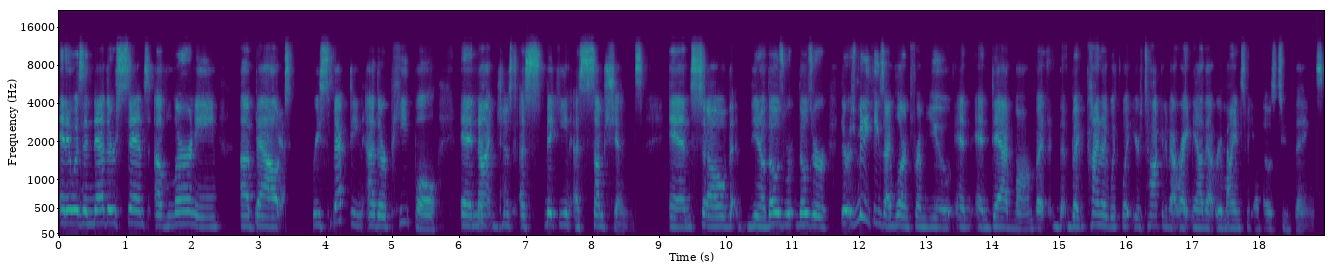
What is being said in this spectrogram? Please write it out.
And it was another sense of learning about yeah, yeah. respecting other people and not just us making assumptions. And so that you know those were those are there's many things I've learned from you and and dad mom but but kind of with what you're talking about right now that reminds me of those two things.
